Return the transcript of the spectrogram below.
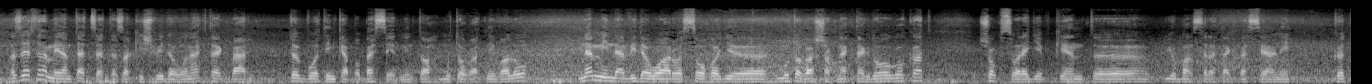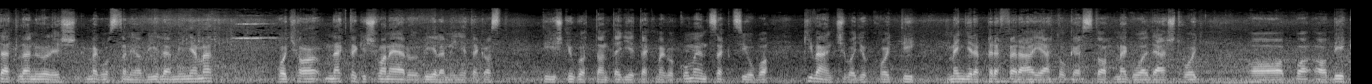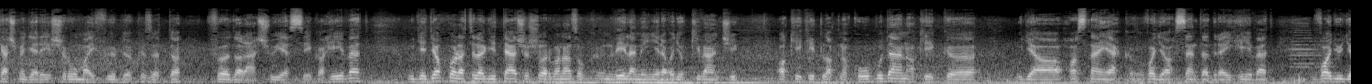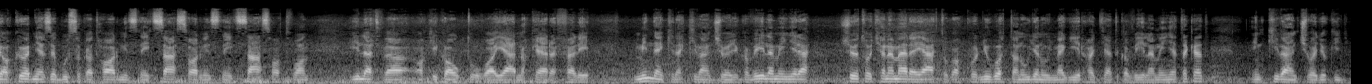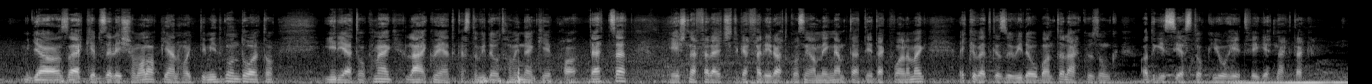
Azért remélem tetszett ez a kis videó nektek, bár több volt inkább a beszéd, mint a mutogatni való. Nem minden videó arról szól, hogy mutogassak nektek dolgokat. Sokszor egyébként jobban szeretek beszélni kötetlenül és megosztani a véleményemet. Hogyha nektek is van erről véleményetek, azt ti is nyugodtan tegyétek meg a komment szekcióba. Kíváncsi vagyok, hogy ti mennyire preferáljátok ezt a megoldást, hogy a, a Békás megyer és Római fürdő között a föld alá a hévet. Ugye gyakorlatilag itt elsősorban azok véleményére vagyok kíváncsi, akik itt laknak Óbudán, akik uh, ugye a, használják vagy a Szentedrei hévet, vagy ugye a környező buszokat 34, 134, 160, illetve akik autóval járnak erre felé. Mindenkinek kíváncsi vagyok a véleményére, sőt, hogyha nem erre jártok, akkor nyugodtan ugyanúgy megírhatjátok a véleményeteket. Én kíváncsi vagyok így ugye az elképzelésem alapján, hogy ti mit gondoltok. Írjátok meg, lájkoljátok ezt a videót, ha mindenképp, ha tetszett, és ne felejtsétek el feliratkozni, ha még nem tettétek volna meg. Egy következő videóban találkozunk, addig is sziasztok, jó hétvégét nektek!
